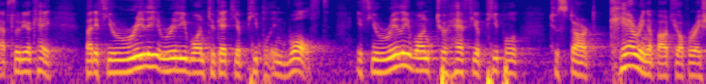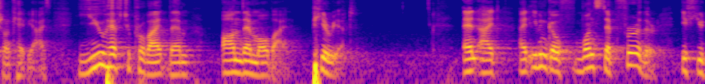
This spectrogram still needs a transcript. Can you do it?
absolutely okay. But if you really, really want to get your people involved, if you really want to have your people to start caring about your operational KPIs, you have to provide them on their mobile, period. And I'd, I'd even go one step further. If you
